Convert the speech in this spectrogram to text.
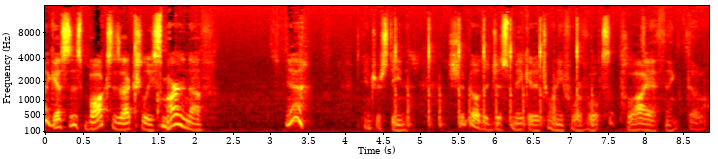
I guess this box is actually smart enough. Yeah, interesting. Should be able to just make it a 24 volt supply, I think, though.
